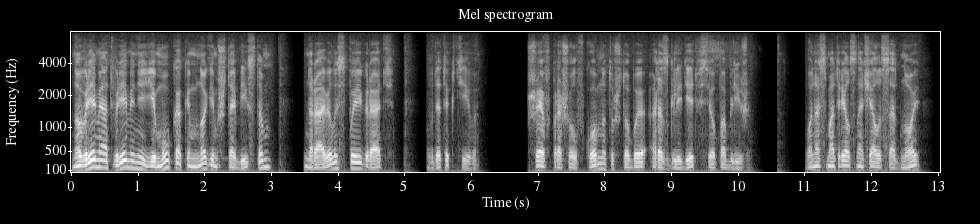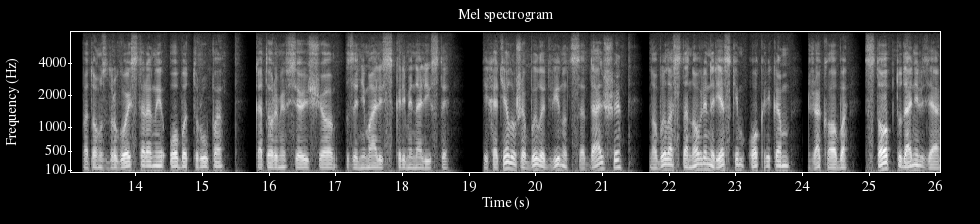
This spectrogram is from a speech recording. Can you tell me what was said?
но время от времени ему, как и многим штабистам, нравилось поиграть в детектива. Шеф прошел в комнату, чтобы разглядеть все поближе. Он осмотрел сначала с одной, потом с другой стороны оба трупа, которыми все еще занимались криминалисты, и хотел уже было двинуться дальше, но был остановлен резким окриком Джакоба «Стоп, туда нельзя!»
